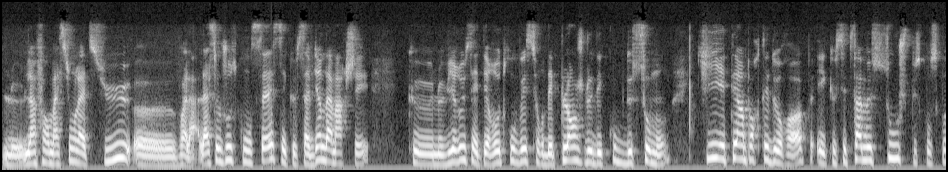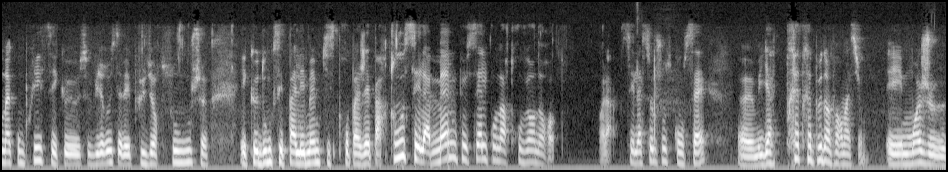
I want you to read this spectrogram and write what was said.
l'information là-dessus. Euh, voilà, la seule chose qu'on sait, c'est que ça vient d'un marché, que le virus a été retrouvé sur des planches de découpe de saumon qui étaient importées d'Europe et que cette fameuse souche, puisque ce qu'on a compris, c'est que ce virus avait plusieurs souches et que donc c'est pas les mêmes qui se propageaient partout, c'est la même que celle qu'on a retrouvée en Europe. Voilà, c'est la seule chose qu'on sait, euh, mais il y a très très peu d'informations. Et moi, je,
